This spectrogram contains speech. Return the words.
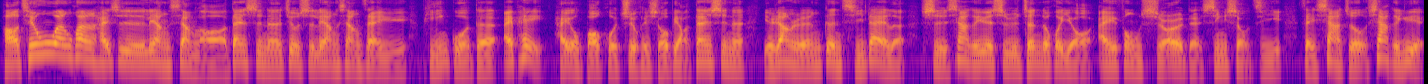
好，千呼万唤还是亮相了啊、哦！但是呢，就是亮相在于苹果的 iPad，还有包括智慧手表。但是呢，也让人更期待了，是下个月是不是真的会有 iPhone 十二的新手机，在下周下个月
